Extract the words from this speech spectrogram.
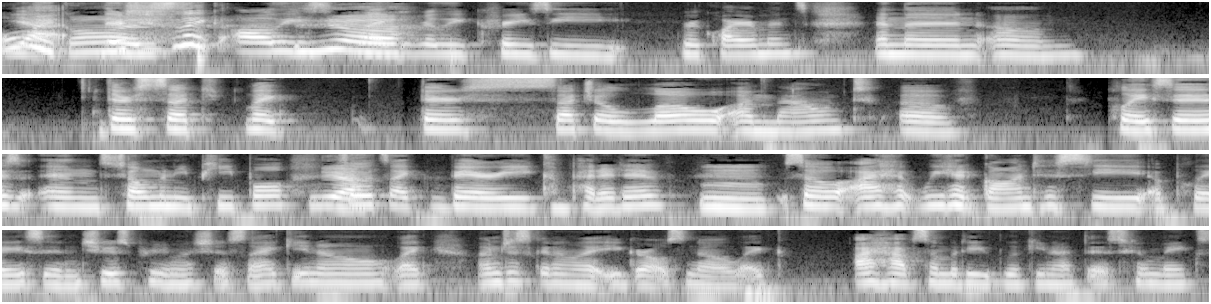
oh yeah, my god. There's just like all these Yeah. like really crazy requirements. And then um there's such like there's such a low amount of places and so many people. Yeah. So it's like very competitive Mm. so I we had gone to see a place and she was pretty much just like you know like I'm just gonna let you girls know like I have somebody looking at this who makes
